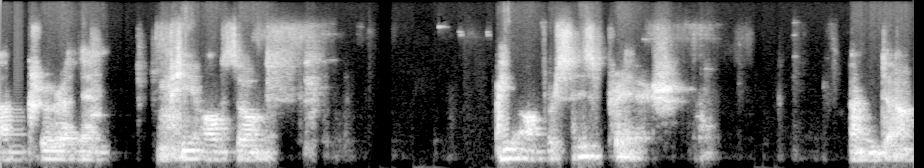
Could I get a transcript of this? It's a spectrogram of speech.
Akrura then, he also, he offers his prayers. And uh,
